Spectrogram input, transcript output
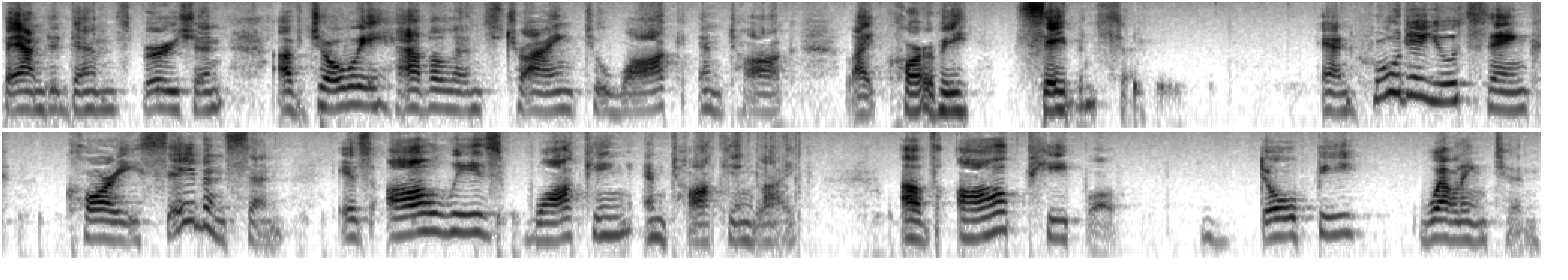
Vanderdam's version of Joey Haviland's trying to walk and talk like Corby Sabinson. And who do you think Corey Sabinson is always walking and talking like? Of all people, Dopey Wellington,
